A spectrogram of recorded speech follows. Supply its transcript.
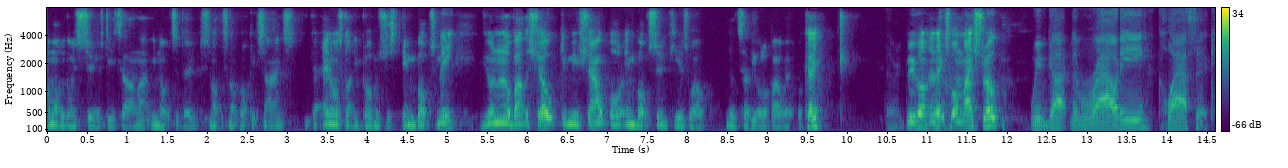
I'm not going to go into too much detail on that. You know what to do. It's not it's not rocket science. Okay. Anyone's got any problems, just inbox me. If you want to know about the show, give me a shout or inbox Suki as well. He'll tell you all about it. Okay. Move on to the next one, Maestro. We've got the Rowdy Classic.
